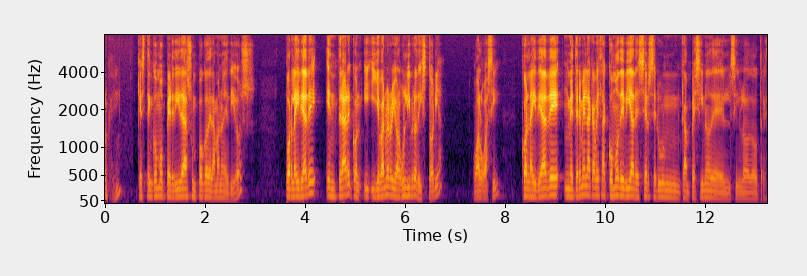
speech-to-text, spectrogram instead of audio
Ok. Que estén como perdidas un poco de la mano de Dios, por la idea de entrar con y, y llevarme rollo algún libro de historia o algo así, con la idea de meterme en la cabeza cómo debía de ser ser un campesino del siglo XIII.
